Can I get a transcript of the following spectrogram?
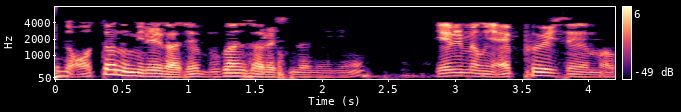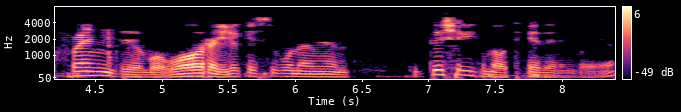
근데 어떤 의미를 가져요? 무관사를 쓴다는 얘기는? 예를 들면 그냥 apples, 뭐 friends, 뭐 water 이렇게 쓰고 나면 그 뜻이 그러면 어떻게 되는 거예요?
